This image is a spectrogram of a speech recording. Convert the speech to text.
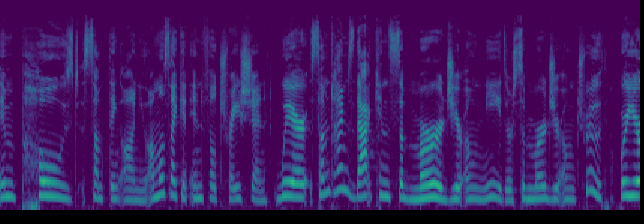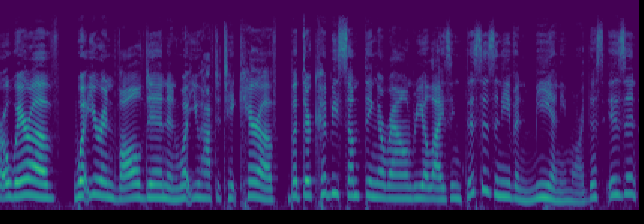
imposed something on you, almost like an infiltration, where sometimes that can submerge your own needs or submerge your own truth, where you're aware of what you're involved in and what you have to take care of. But there could be something around realizing this isn't even me anymore. This isn't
